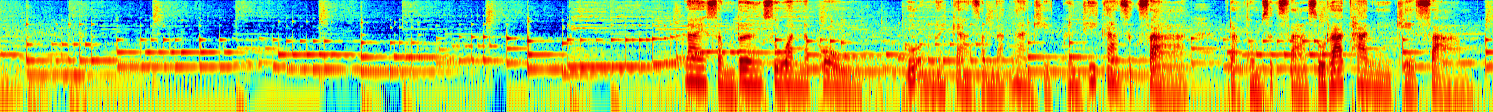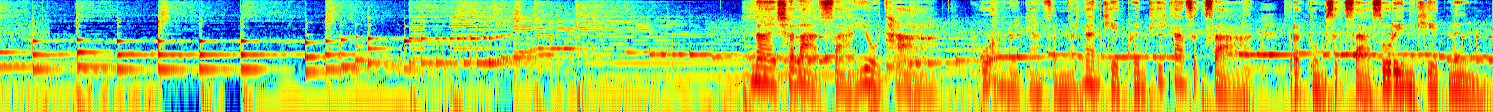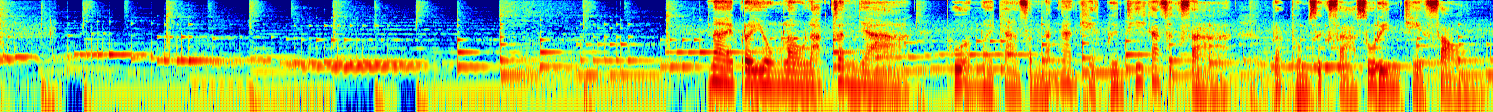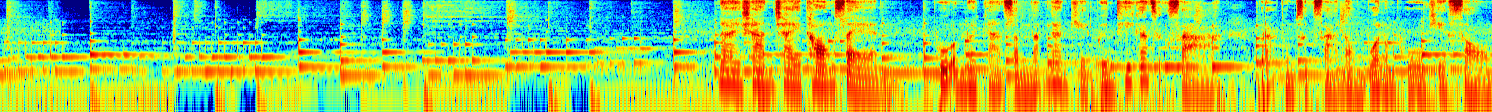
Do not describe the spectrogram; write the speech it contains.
นายสำเริงสุวรรณพงศ์ ผู้อำนวยการสำนักงานเขตพื้นที่การศึกษา ประถมศึกษาสุราษฎร์ธานีเขต 3นายฉลาดสายโยธา ผู้อำนวยการสำนักงานเขตพื้นที่การศึกษา ประถมศึกษาสุรินทร์เขตหนึ่ง นายประยงเลาลักษ์จัญญา ผู้อำนวยการสำนักงานเขตพื้นที่การศึกษา ประถมศึกษาสุรินทร์เขตสองนายชาญชัยทองแสน ผู้อำนวยการสำนักงานเขตพื้นที่การศึกษา ประถมศึกษาหนองบัวลำพูเขตสอง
